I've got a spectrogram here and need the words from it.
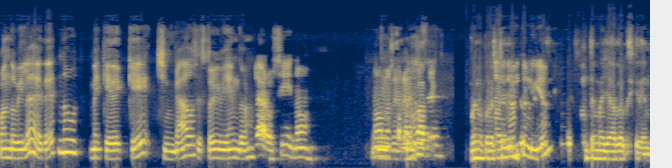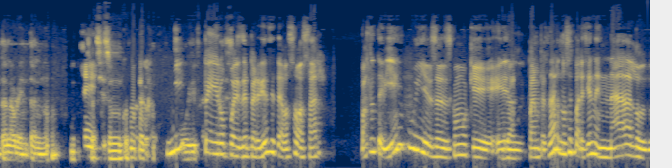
Cuando vi la de Death Note, me quedé, ¿qué chingados estoy viendo? Claro, sí, no. No, no, está no Bueno, pero es que es un tema ya de occidental a oriental, ¿no? Sí. sí es un muy Pero pues de perdida si te vas a basar bastante bien, güey. O sea, es como que, para empezar, no se parecían en nada los,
